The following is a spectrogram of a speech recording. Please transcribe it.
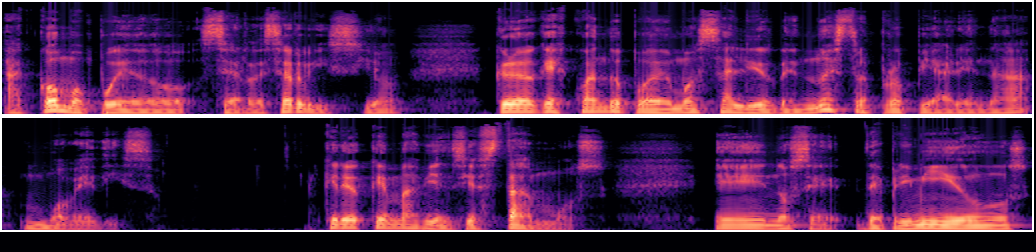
a cómo puedo ser de servicio, creo que es cuando podemos salir de nuestra propia arena movediza. Creo que más bien si estamos eh, no sé, deprimidos,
